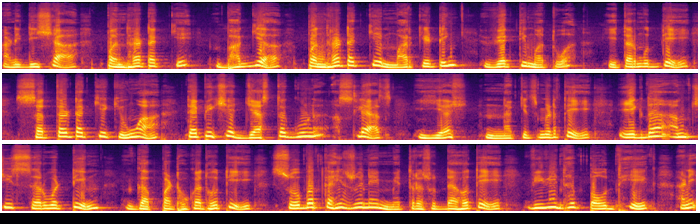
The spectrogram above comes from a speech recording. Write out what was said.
आणि दिशा पंधरा टक्के भाग्य पंधरा टक्के मार्केटिंग व्यक्तिमत्व इतर मुद्दे सत्तर टक्के किंवा त्यापेक्षा जास्त गुण असल्यास यश नक्कीच मिळते. एकदा आमची सर्व टीम गप्पा ठोकत होती. सोबत काही जुने मित्रसुद्धा होते. विविध बौद्धिक आणि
